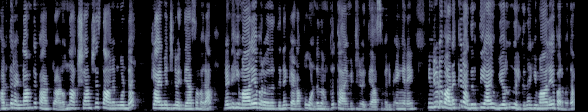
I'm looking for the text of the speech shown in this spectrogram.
അടുത്ത രണ്ടാമത്തെ ഫാക്ടർ ആണ്. ഒന്ന് അക്ഷാംശ സ്ഥാനം കൊണ്ട് ക്ലൈമറ്റിന് വ്യത്യാസം വരാം. രണ്ട് ഹിമാലയ പർവതത്തിന്റെ കിടപ്പ് കൊണ്ട് നമുക്ക് ക്ലൈമറ്റിന് വ്യത്യാസം വരും. എങ്ങനെ? ഇന്ത്യയുടെ വടക്കൻ അതിർത്തിയായി ഉയർന്നു നിൽക്കുന്ന ഹിമാലയ പർവതം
